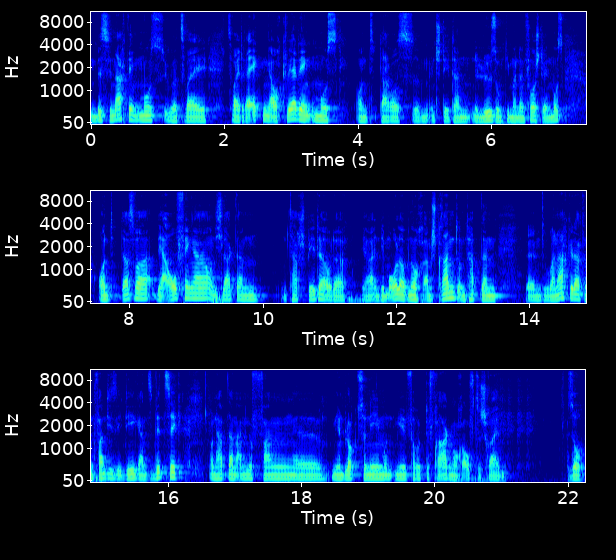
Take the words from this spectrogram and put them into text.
ein bisschen nachdenken muss, über zwei, zwei drei Ecken auch querdenken muss und daraus ähm, entsteht dann eine Lösung, die man dann vorstellen muss. Und das war der Aufhänger und ich lag dann einen Tag später oder ja in dem Urlaub noch am Strand und habe dann ähm, drüber nachgedacht und fand diese Idee ganz witzig und habe dann angefangen, äh, mir einen Blog zu nehmen und mir verrückte Fragen auch aufzuschreiben. So,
